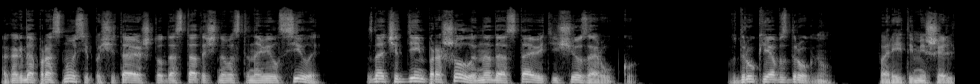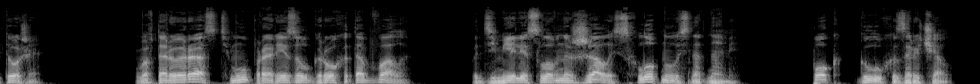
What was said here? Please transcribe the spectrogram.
А когда проснусь и посчитаю, что достаточно восстановил силы, значит день прошел и надо оставить еще зарубку. Вдруг я вздрогнул. Фарид и Мишель тоже. Во второй раз тьму прорезал грохот обвала. Подземелье словно сжалось, схлопнулось над нами. Пок глухо зарычал.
